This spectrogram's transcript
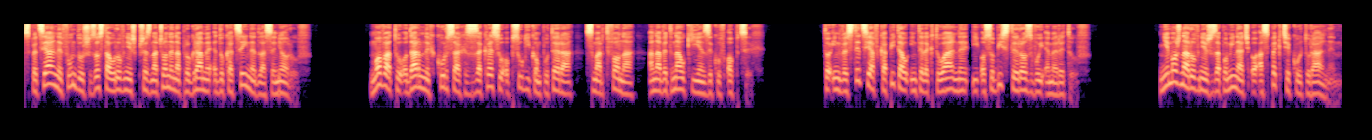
Specjalny fundusz został również przeznaczony na programy edukacyjne dla seniorów. Mowa tu o darmych kursach z zakresu obsługi komputera, smartfona, a nawet nauki języków obcych. To inwestycja w kapitał intelektualny i osobisty rozwój emerytów. Nie można również zapominać o aspekcie kulturalnym.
